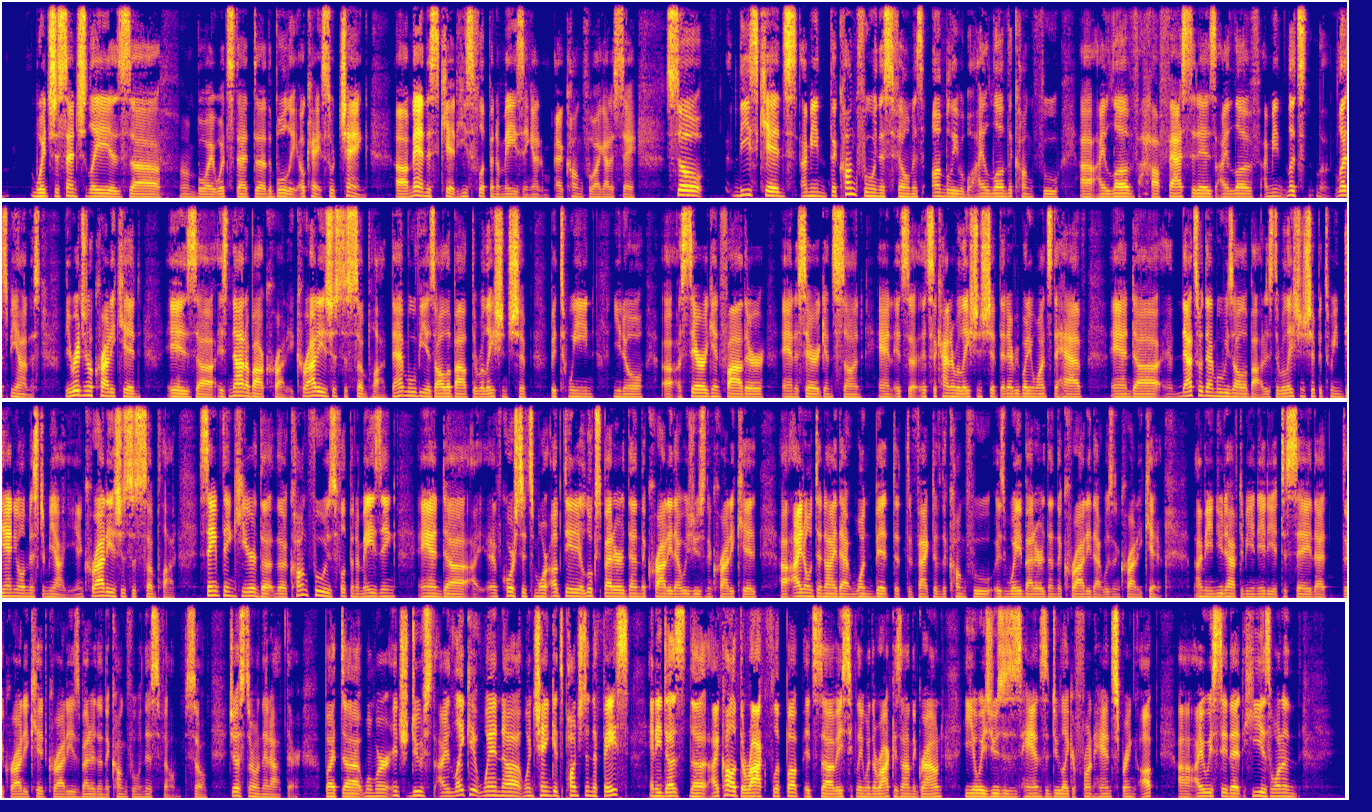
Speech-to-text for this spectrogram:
which essentially is uh, oh boy, what's that? Uh, the bully. Okay, so Chang, uh, man, this kid, he's flipping amazing at, at kung fu. I gotta say. So these kids, I mean, the kung fu in this film is unbelievable. I love the kung fu. Uh, I love how fast it is. I love. I mean, let's let's be honest. The original Karate Kid is uh, is not about karate. Karate is just a subplot. That movie is all about the relationship between you know uh, a surrogate father and a surrogate son, and it's a it's the kind of relationship that everybody wants to have. And uh, that's what that movie's all about is the relationship between Daniel and Mr. Miyagi. And karate is just a subplot. Same thing here. The the kung fu is flipping amazing and uh, I, of course it's more updated. It looks better than the karate that was used in the Karate Kid. Uh, I don't deny that one bit. That the fact of the kung fu is way better than the karate that was in Karate Kid. I mean, you'd have to be an idiot to say that the Karate Kid karate is better than the kung fu in this film. So just throwing that out there. But uh, when we're introduced, I like it when uh, when Chang gets punched in the face and he does the I call it the rock flip up. It's uh, basically when the rock is on the ground, he always uses his hands to do like a front handspring up. Uh, I always say that he is one of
